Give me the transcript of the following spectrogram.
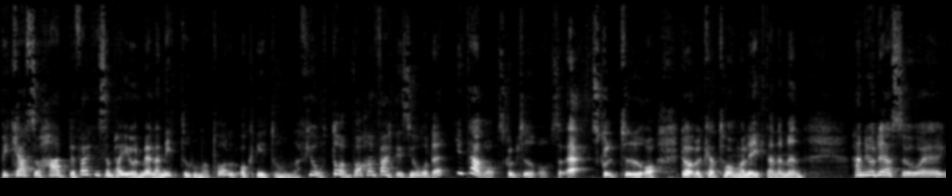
Picasso hade faktiskt en period mellan 1912 och 1914 var han faktiskt gjorde gitarrer, skulpturer. Så, äh, skulpturer, det var väl kartong och liknande men han gjorde alltså, eh,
